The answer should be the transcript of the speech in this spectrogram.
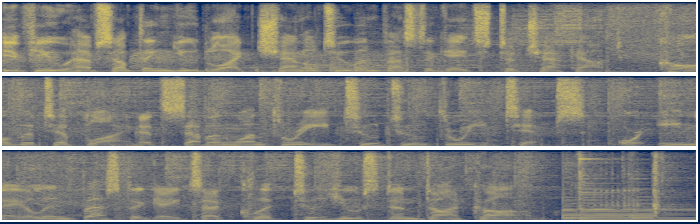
If you have something you'd like Channel 2 Investigates to check out, call the tip line at 713-223-TIPS or email investigates at click2houston.com.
